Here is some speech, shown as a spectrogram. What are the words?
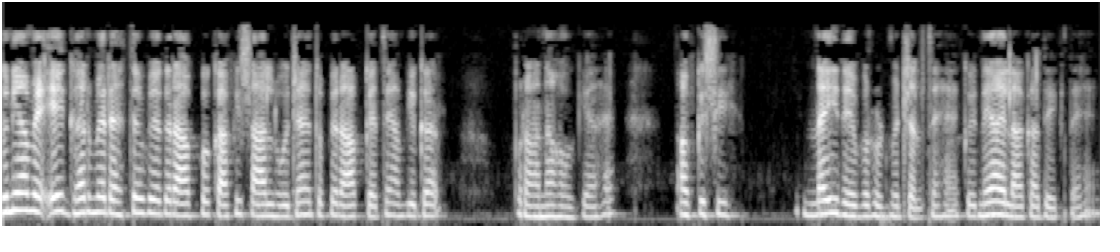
دنیا میں ایک گھر میں رہتے ہوئے اگر آپ کو کافی سال ہو جائیں تو پھر آپ کہتے ہیں اب یہ گھر پرانا ہو گیا ہے۔ اب کسی نئی نیبرہڈ میں چلتے ہیں، کوئی نیا علاقہ دیکھتے ہیں۔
